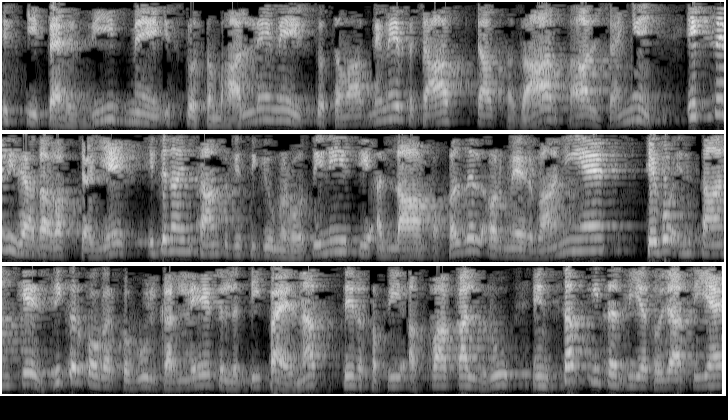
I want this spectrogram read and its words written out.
اس کی تہذیب میں، اس کو سنبھالنے میں، اس کو سنوارنے میں پچاس پچاس ہزار سال چاہیے۔ اس سے بھی زیادہ وقت چاہیے۔ اتنا انسان تو کسی کی عمر ہوتی نہیں کہ اللہ کا فضل اور مہربانی ہے کہ وہ انسان کے ذکر کو اگر قبول کر لے تو لطیفہ نفس، سر، خفی افوا قلب، روح، ان سب کی تربیت ہو جاتی ہے۔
